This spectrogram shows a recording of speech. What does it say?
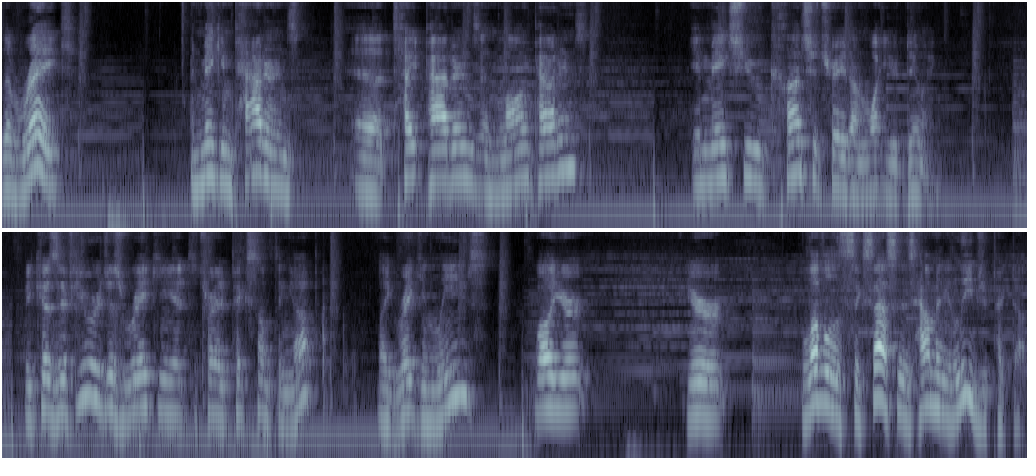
the rake and making patterns, uh, tight patterns and long patterns, it makes you concentrate on what you're doing. Because if you were just raking it to try to pick something up, like raking leaves, well, your your level of success is how many leaves you picked up.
